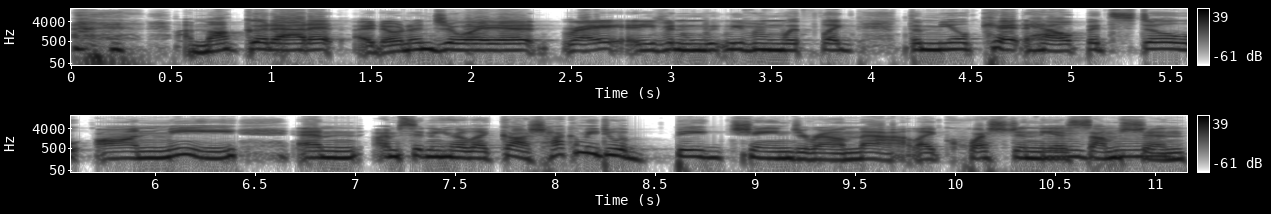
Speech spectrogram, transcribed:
I'm not good at it. I don't enjoy it, right? And even even with like the meal kit help, it's still on me. And I'm sitting here like, gosh, how can we do a big change around that? Like question the mm-hmm. assumption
